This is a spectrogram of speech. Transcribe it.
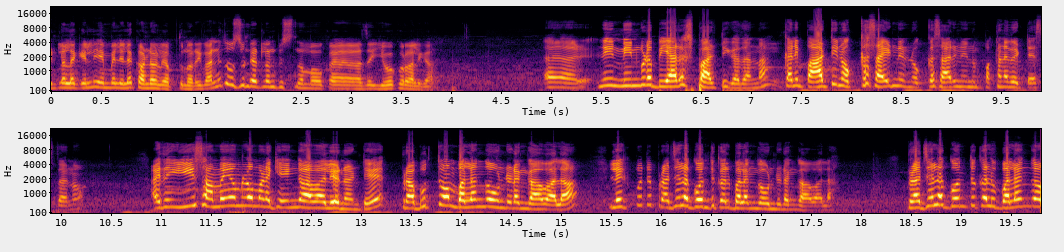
ఇంట్లోకి వెళ్ళి ఎమ్మెల్యేలకు కండలు కప్పుతున్నారు. ఇవన్నీ చూస్తుంటే ఎట్లా అనిపిస్తుందమ్మా ఒక యువకురాలిగా? నేను నేను కూడా బీఆర్ఎస్ పార్టీ కదన్న. కానీ పార్టీని ఒక్క సైడ్ నేను ఒక్కసారి నేను పక్కన పెట్టేస్తాను. అయితే ఈ సమయంలో మనకి ఏం కావాలి అని అంటే ప్రభుత్వం బలంగా ఉండడం కావాలా? లేకపోతే ప్రజల గొంతుకలు బలంగా ఉండడం కావాలా? ప్రజల గొంతుకలు బలంగా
